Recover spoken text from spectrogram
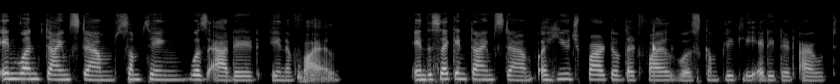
in one timestamp, something was added in a file. In the second timestamp, a huge part of that file was completely edited out.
